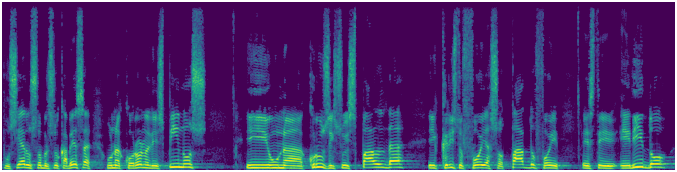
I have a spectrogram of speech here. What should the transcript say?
puseram sobre sua cabeça uma corona de espinos e uma cruz em sua espalda, e Cristo foi azotado, foi este herido,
